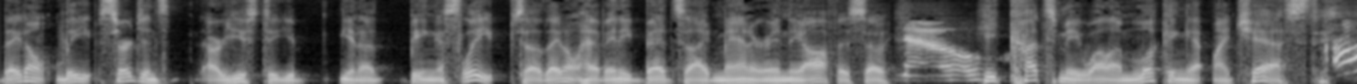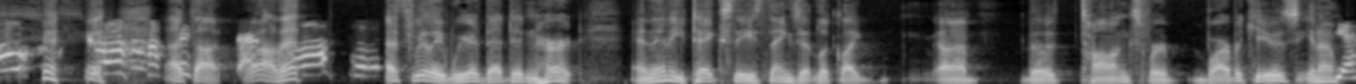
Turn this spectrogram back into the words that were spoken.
they don't leave. Surgeons are used to you you know being asleep, so they don't have any bedside manner in the office. So No. he cuts me while I'm looking at my chest. Oh God! I thought, That's wow, that awful. that's really weird. That didn't hurt. And then he takes these things that look like uh, those tongs for barbecues, you know, Yeah.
